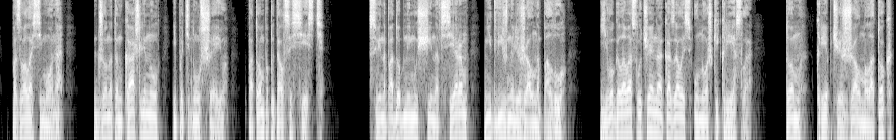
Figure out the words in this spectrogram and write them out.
— позвала Симона. Джонатан кашлянул и потянул шею. Потом попытался сесть. Свиноподобный мужчина в сером недвижно лежал на полу. Его голова случайно оказалась у ножки кресла. Том крепче сжал молоток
